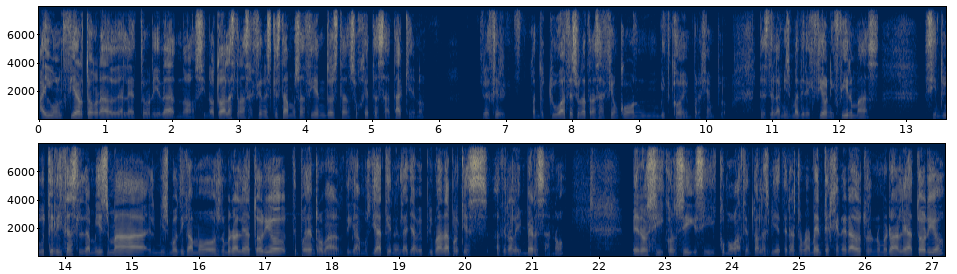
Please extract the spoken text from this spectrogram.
hay un cierto grado de aleatoriedad, ¿no? Si no todas las transacciones que estamos haciendo están sujetas a ataque, ¿no? Quiero decir, cuando tú haces una transacción con Bitcoin, por ejemplo, desde la misma dirección y firmas, si utilizas la misma, el mismo, digamos, número aleatorio, te pueden robar, digamos. Ya tienen la llave privada porque es hacer a la inversa, ¿no? Pero si consigue, si como hacen todas las billeteras normalmente, genera otro número aleatorio,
